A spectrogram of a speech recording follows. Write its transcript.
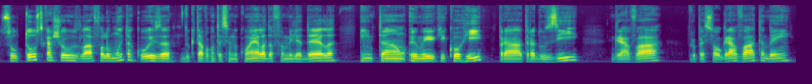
soltou os cachorros lá, falou muita coisa do que estava acontecendo com ela, da família dela. Então eu meio que corri para traduzir, gravar, para o pessoal gravar também,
